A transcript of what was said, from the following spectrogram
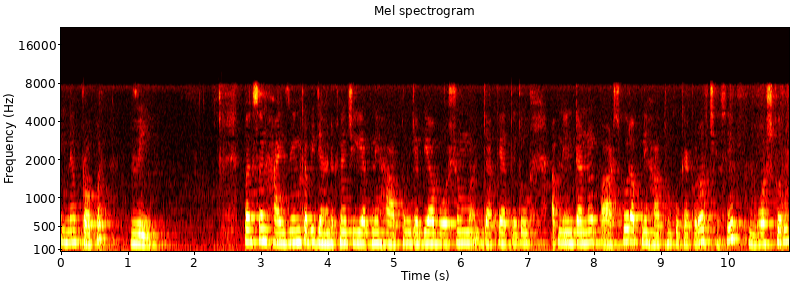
in a proper way. Person hygiene का भी ध्यान रखना चाहिए अपने हाथों में। जब भी आप वॉशरूम जाके आते हो तो अपने इंटरनल पार्ट्स को और अपने हाथों को क्या करो? अच्छे से वॉश करो।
